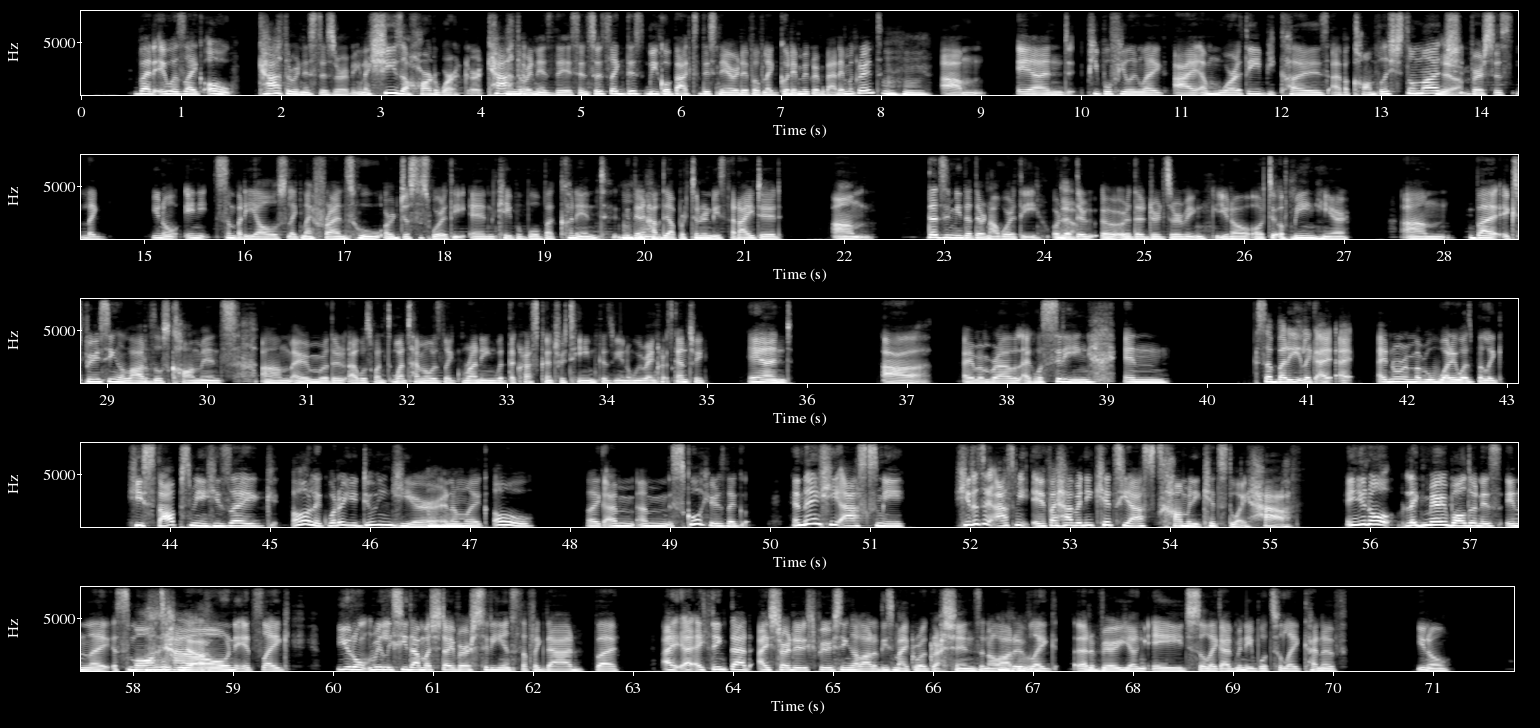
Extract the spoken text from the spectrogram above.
but it was like, oh, Katherine is deserving. Like she's a hard worker. Katherine yeah. is this. And so it's like this we go back to this narrative of like good immigrant, bad immigrant. Mm-hmm. Um, and people feeling like I am worthy because I've accomplished so much yeah. versus like you know any somebody else like my friends who are just as worthy and capable but couldn't mm-hmm. didn't have the opportunities that I did um doesn't mean that they're not worthy or yeah. that they're or that they're deserving you know or to, of being here um but experiencing a lot of those comments um I remember that I was one one time I was like running with the cross country team because you know we ran cross country and uh I remember I was, I was sitting and somebody like I, I I don't remember what it was, but like he stops me. He's like, "Oh, like what are you doing here?" Mm-hmm. And I'm mm-hmm. like, "Oh, like I'm I'm school here." He's like, and then he asks me. He doesn't ask me if I have any kids. He asks how many kids do I have. And you know, like Mary Baldwin is in like a small town. yeah. It's like you don't really see that much diversity and stuff like that. But I, I think that I started experiencing a lot of these microaggressions and a lot mm-hmm. of like at a very young age. So like I've been able to like kind of, you know,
